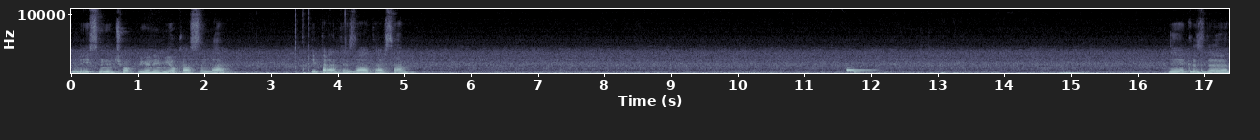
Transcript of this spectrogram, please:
Yine isminin çok bir önemi yok aslında. Bir parantez daha atarsam Neye kızdı?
